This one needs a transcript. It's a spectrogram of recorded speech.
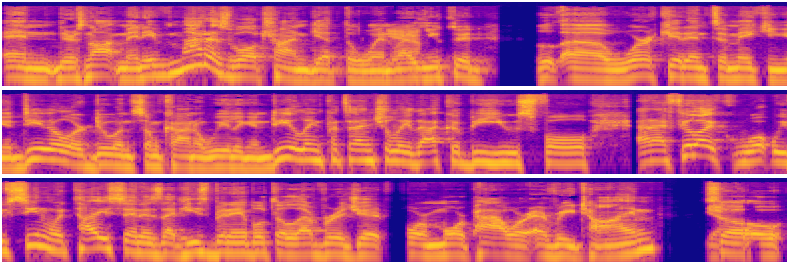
and there's not many, might as well try and get the win, Yeah. right? You could uh, work it into making a deal or doing some kind of wheeling and dealing potentially. That could be useful. And I feel like what we've seen with Tyson is that he's been able to leverage it for more power every time. So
